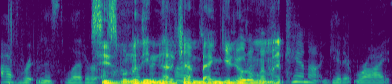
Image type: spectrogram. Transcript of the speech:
I've written this letter. Siz bunu dinlerken ben geliyorum I hemen. cannot get it right.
